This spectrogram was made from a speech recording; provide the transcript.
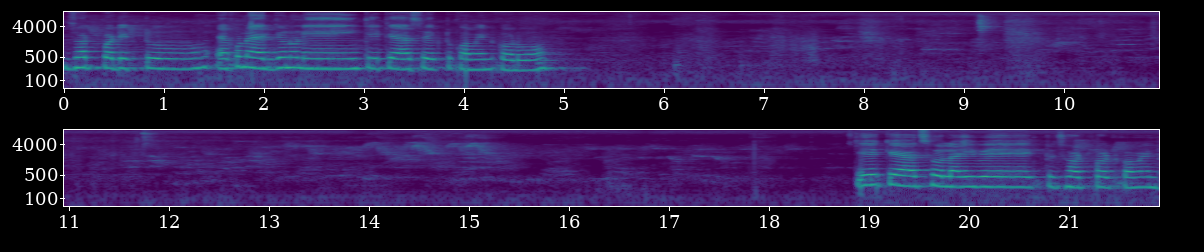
ঝটপট একটু, এখনও একজনও নেই, কে কে আসো একটু কমেন্ট করো। কে কে আছো লাইভে একটু ঝটপট কমেন্ট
